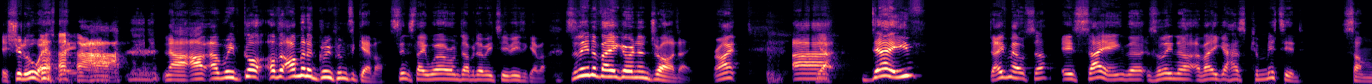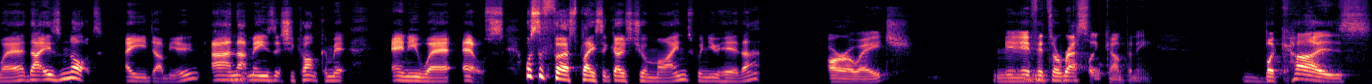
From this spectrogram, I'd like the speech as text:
It should always be. uh, now, uh, we've got, I'm going to group them together since they were on WWE TV together. Zelina Vega and Andrade, right? Uh, Yeah. Dave, Dave Meltzer is saying that Zelina Vega has committed somewhere that is not AEW, and that means that she can't commit anywhere else. What's the first place that goes to your mind when you hear that? ROH. i- If Mm. it's a wrestling company, because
